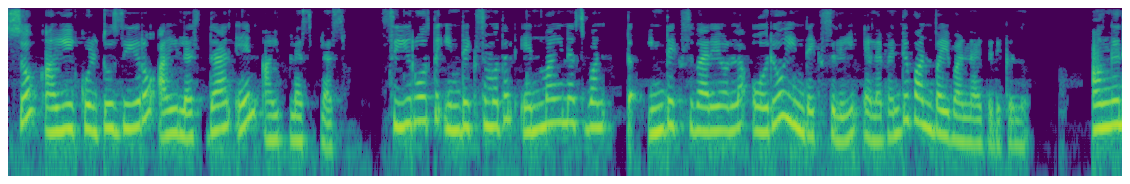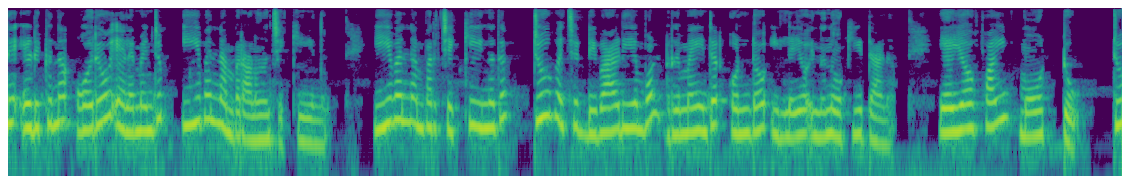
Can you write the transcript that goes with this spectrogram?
So I equal to zero I less than N I plus plus zeroth index മുതൽ എൻ മൈനസ് വൺ ഇൻഡെക്സ് വരെയുള്ള ഓരോ ഇൻഡെക്സിലെയും എലമെന്റ് വൺ ബൈ വൺ ആയിട്ട് എടുക്കുന്നു. അങ്ങനെ എടുക്കുന്ന ഓരോ എലമെന്റും ഈവൻ നമ്പർ ആണോ എന്ന് ചെക്ക് ചെയ്യുന്നു. ഈവൻ നമ്പർ ചെക്ക് ചെയ്യുന്നത് ടു വെച്ച് ഡിവൈഡ് ചെയ്യുമ്പോൾ റിമൈൻഡർ ഉണ്ടോ ഇല്ലയോ എന്ന് നോക്കിയിട്ടാണ്. A of I mod two two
